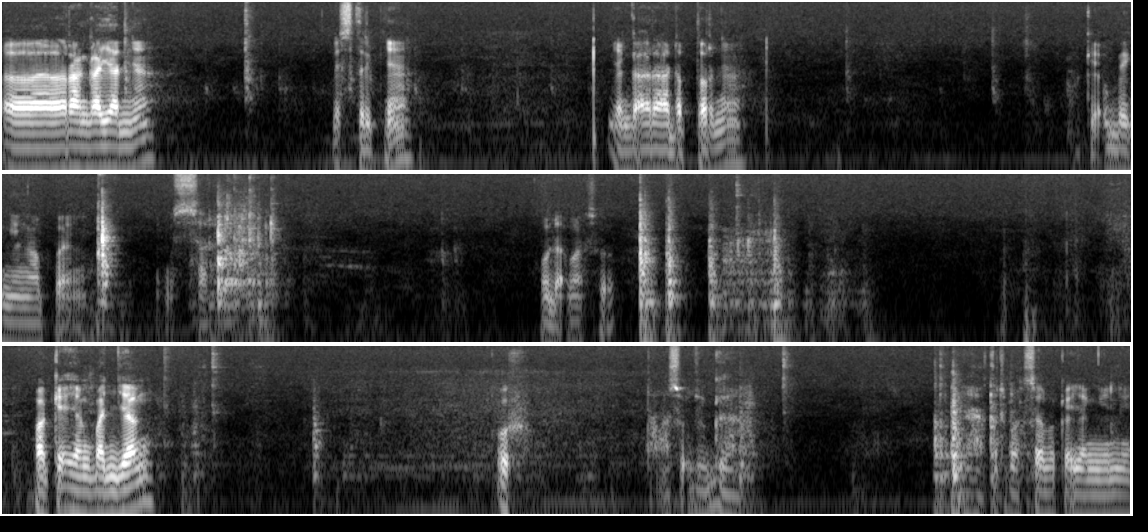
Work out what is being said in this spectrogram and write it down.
uh, rangkaiannya listriknya yang enggak ada adaptornya. Pakai obeng yang apa besar. Udah masuk. Pakai yang panjang. Uh tak masuk juga. Ya terpaksa pakai yang ini.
